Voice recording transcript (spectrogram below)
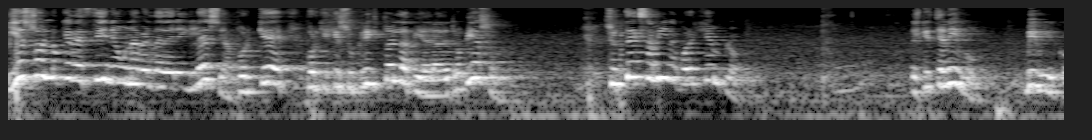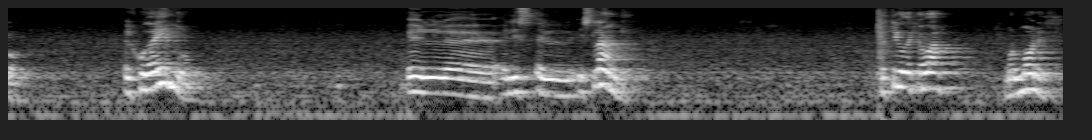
Y eso es lo que define una verdadera iglesia. ¿Por qué? Porque Jesucristo es la piedra de tropiezo. Si usted examina, por ejemplo, el cristianismo bíblico, el judaísmo, eh, el, el, Islam, testigos de Jehová, mormones.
